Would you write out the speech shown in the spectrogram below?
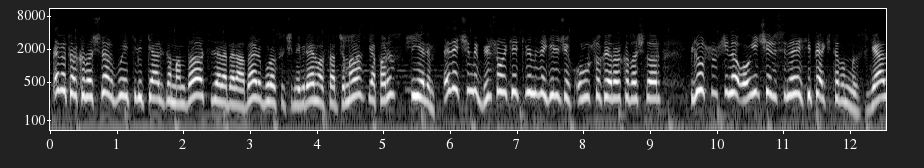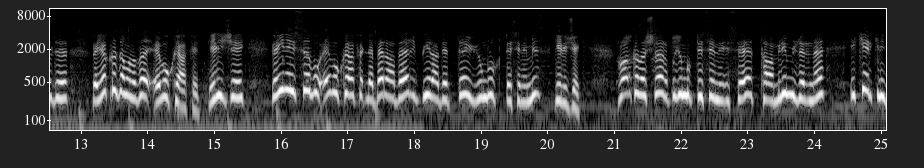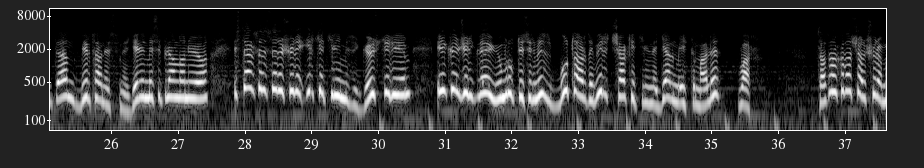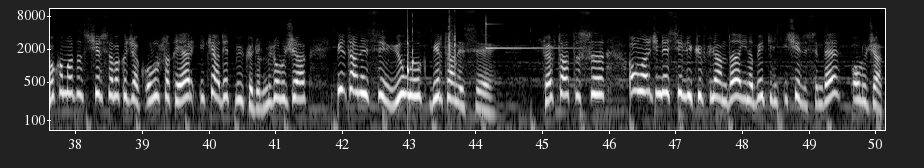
Evet arkadaşlar bu etkinlik geldiği zaman da sizlerle beraber burası için de bir elmas harcama yaparız diyelim. Evet şimdi bir sonraki etkinliğimize gelecek olursak eğer arkadaşlar biliyorsunuz yine oyun içerisine hiper kitabımız geldi ve yakın zamanda da Evo kıyafet gelecek ve yine ise bu Evo kıyafetle beraber bir adet de yumruk desenimiz gelecek. Bu arkadaşlar bu yumruk deseni ise tahminim üzerine iki etkinlikten bir tanesine gelinmesi planlanıyor. İsterseniz size şöyle ilk etkinliğimizi göstereyim. İlk öncelikle yumruk desenimiz bu tarzda bir çark etkinliğine gelme ihtimali var. Zaten arkadaşlar şöyle Moko mağazası içerisine bakacak olursak eğer iki adet büyük ödülümüz olacak. Bir tanesi yumruk, bir tanesi sörf tahtası. Onun haricinde sildi küp falan da yine bu etkinlik içerisinde olacak.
